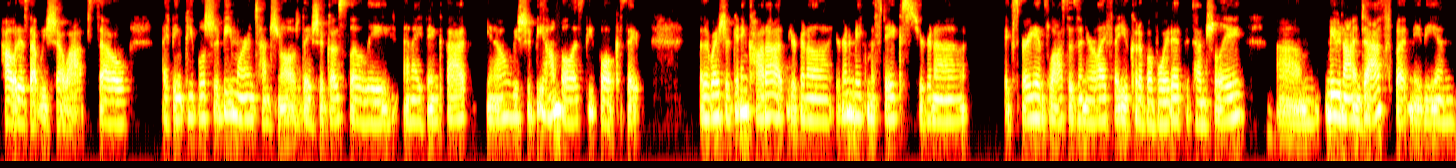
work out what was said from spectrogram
how it is that we show up. So I think people should be more intentional. They should go slowly. And I think that, you know, we should be humble as people because they otherwise you're getting caught up. You're gonna you're gonna make mistakes. You're gonna experience losses in your life that you could have avoided potentially. Um, maybe not in death, but maybe in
